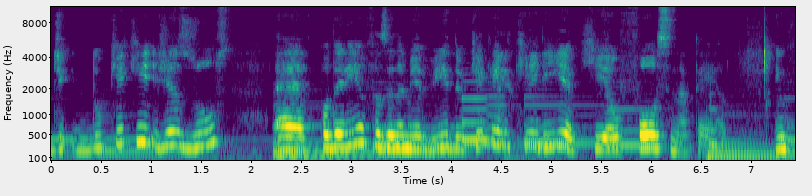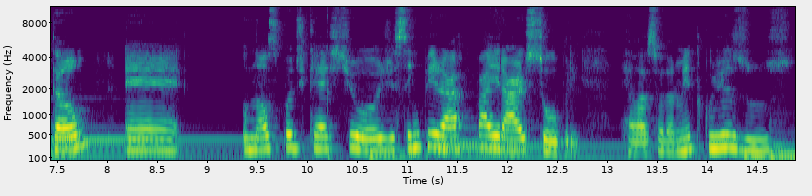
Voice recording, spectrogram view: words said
de, do que que Jesus é, poderia fazer na minha vida e o que que ele queria que eu fosse na Terra. Então, é, o nosso podcast hoje sempre irá pairar sobre relacionamento com Jesus,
